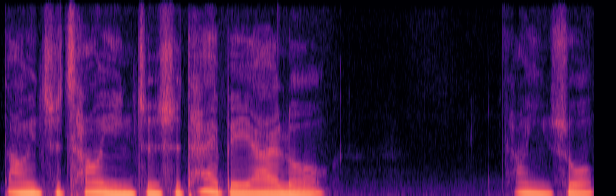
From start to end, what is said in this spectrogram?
当一只苍蝇真是太悲哀了。苍蝇说：“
